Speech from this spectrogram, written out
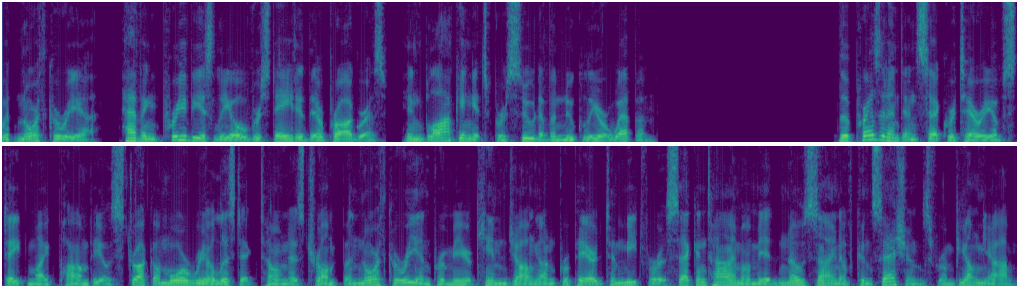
with North Korea, having previously overstated their progress in blocking its pursuit of a nuclear weapon. The President and Secretary of State Mike Pompeo struck a more realistic tone as Trump and North Korean Premier Kim Jong-un prepared to meet for a second time amid no sign of concessions from Pyongyang.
